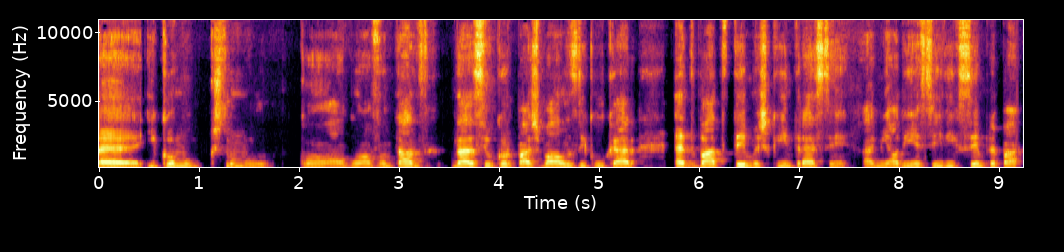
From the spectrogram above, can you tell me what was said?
uh, e, como costumo, com alguma vontade, dar assim o corpo às balas e colocar a debate temas que interessem à minha audiência, e digo sempre: pá,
